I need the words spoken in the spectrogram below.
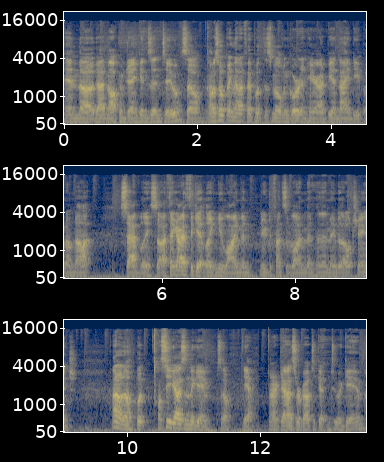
and uh, that Malcolm Jenkins in too. So I was hoping that if I put this Melvin Gordon here, I'd be at 90, but I'm not, sadly. So I think I have to get like new linemen, new defensive linemen, and then maybe that'll change. I don't know, but I'll see you guys in the game. So yeah. All right, guys, we're about to get into a game.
